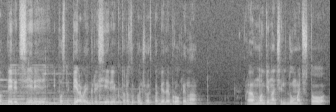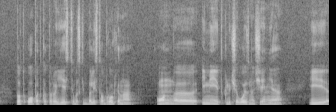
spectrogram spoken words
Э, перед серией и после первой игры серии, которая закончилась победой Бруклина, э, многие начали думать, что тот опыт, который есть у баскетболистов Бруклина, он э, имеет ключевое значение, и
